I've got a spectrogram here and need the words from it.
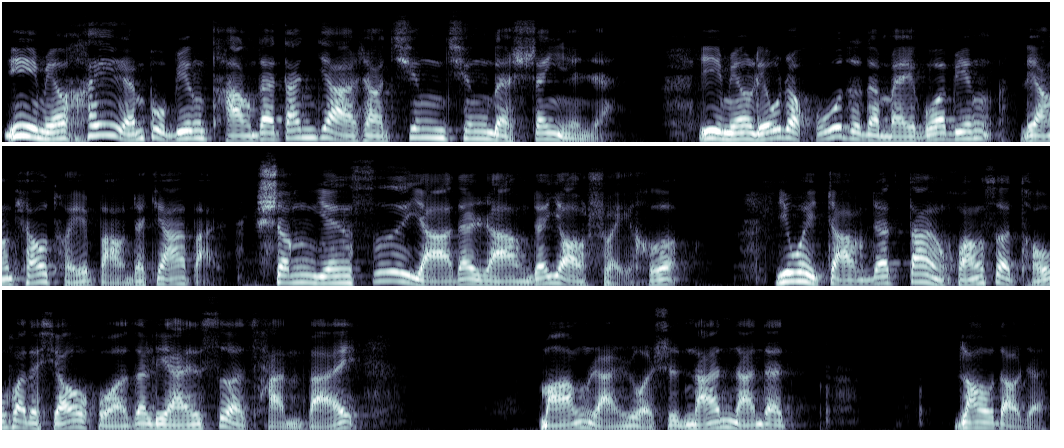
一名黑人步兵躺在担架上，轻轻地呻吟着。一名留着胡子的美国兵，两条腿绑着夹板，声音嘶哑地嚷着要水喝。一位长着淡黄色头发的小伙子脸色惨白，茫然若失，喃喃地唠叨着：“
